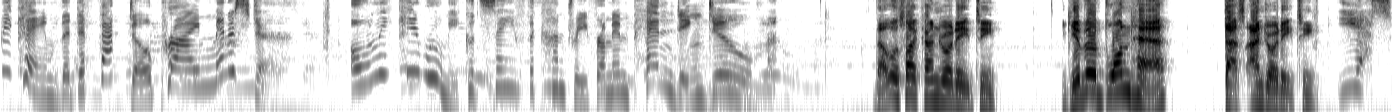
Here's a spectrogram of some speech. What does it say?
became the de facto Prime Minister. Only Kirumi could save the country from impending doom. That looks like Android 18. Give her blonde hair. That's Android 18. Yes,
